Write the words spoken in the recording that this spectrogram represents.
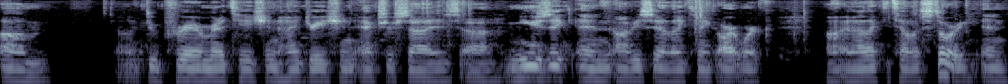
Um, through prayer, meditation, hydration, exercise, uh, music, and obviously I like to make artwork. Uh, and I like to tell a story. And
